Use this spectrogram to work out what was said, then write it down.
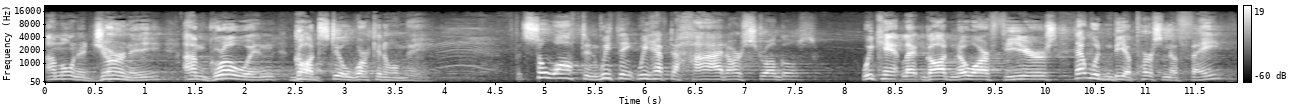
I'm on a journey. I'm growing. God's still working on me. But so often we think we have to hide our struggles. We can't let God know our fears. That wouldn't be a person of faith.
